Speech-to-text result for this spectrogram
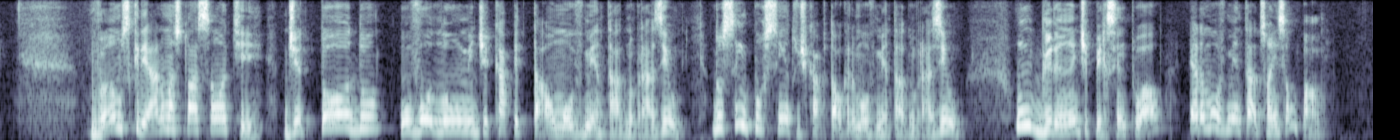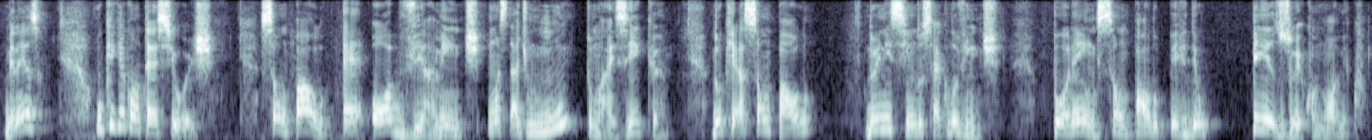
Vamos criar uma situação aqui de todo o volume de capital movimentado no Brasil, dos 100% de capital que era movimentado no Brasil, um grande percentual era movimentado só em São Paulo. Beleza? O que, que acontece hoje? São Paulo é, obviamente, uma cidade muito mais rica do que a São Paulo do início do século XX. Porém, São Paulo perdeu peso econômico.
